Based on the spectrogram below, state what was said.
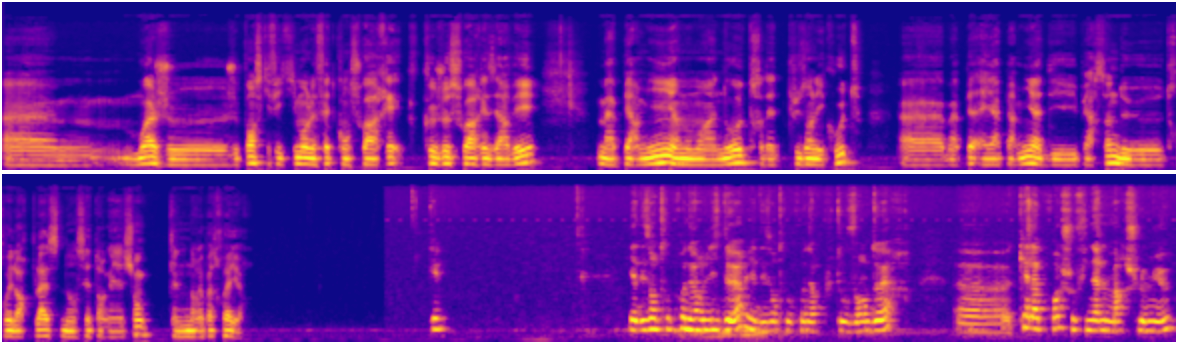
Euh, moi, je, pense qu'effectivement, le fait que je sois réservé m'a permis, à un moment ou à un autre, d'être plus dans l'écoute et a permis à des personnes de trouver leur place dans cette organisation qu'elles n'auraient pas trouvé ailleurs. Il y a des entrepreneurs leaders, il y a des entrepreneurs plutôt vendeurs. Euh, quelle approche au final marche le mieux?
